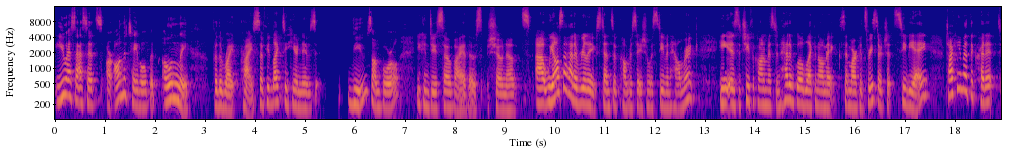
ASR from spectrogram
US assets are on the table, but only for the right price. So if you'd like to hear Niv's views on Boral, you can do so via those show notes. Uh, we also had a really extensive conversation with Stephen Helmrich. He is the chief economist and head of global economics and markets research at CBA, talking about the credit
